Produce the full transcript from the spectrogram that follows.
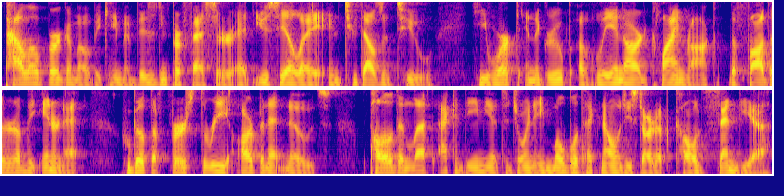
Paolo Bergamo became a visiting professor at UCLA in 2002. He worked in the group of Leonard Kleinrock, the father of the internet, who built the first three ARPANET nodes. Paolo then left academia to join a mobile technology startup called Sendia,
